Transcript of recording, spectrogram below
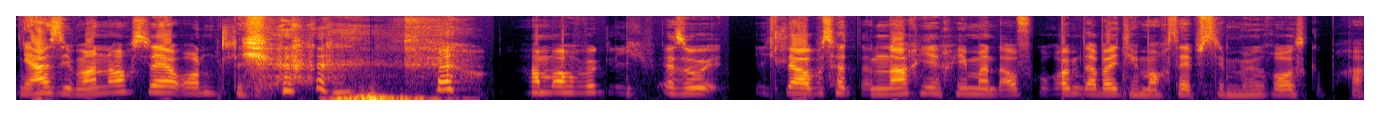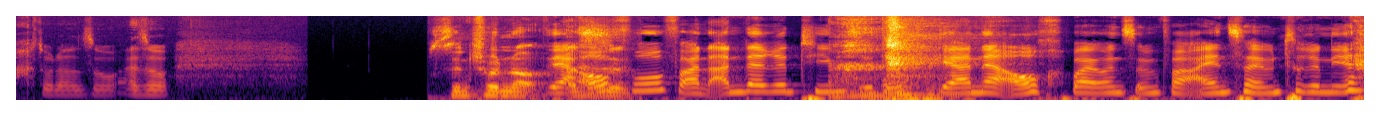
Ja, sie waren auch sehr ordentlich. haben auch wirklich, also ich glaube, es hat danach hier jemand aufgeräumt, aber die haben auch selbst den Müll rausgebracht oder so. Also sind schon noch, Der also Aufruf an andere Teams, ihr dürft gerne auch bei uns im Vereinsheim trainieren.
